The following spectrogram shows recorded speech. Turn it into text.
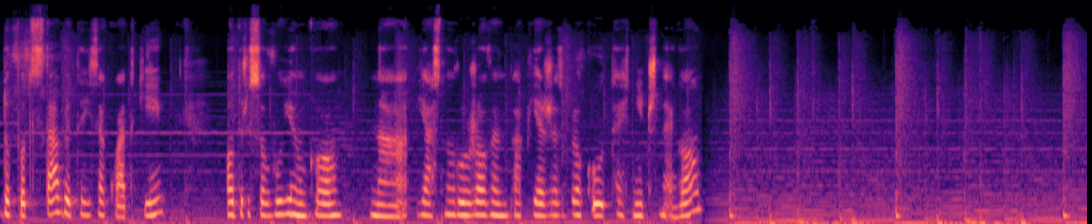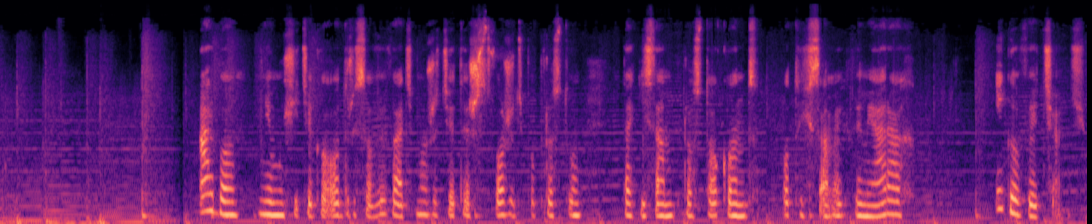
do podstawy tej zakładki. Odrysowuję go na jasno-różowym papierze z bloku technicznego. Albo nie musicie go odrysowywać, możecie też stworzyć po prostu taki sam prostokąt o tych samych wymiarach i go wyciąć.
